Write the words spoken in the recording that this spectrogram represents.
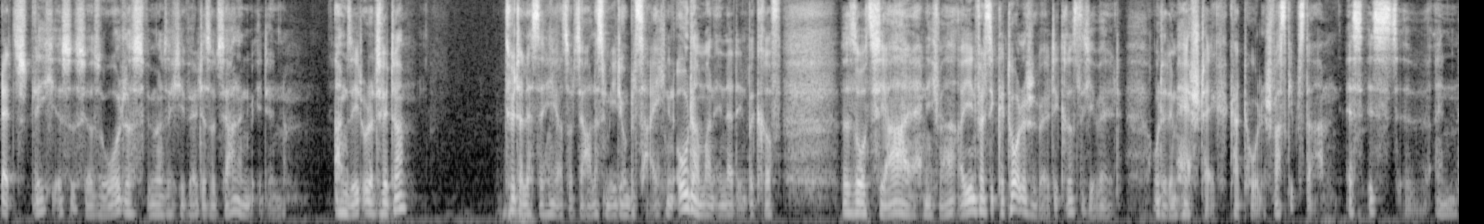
letztlich ist es ja so, dass wenn man sich die Welt der sozialen Medien ansieht oder Twitter, Twitter lässt sich nicht als soziales Medium bezeichnen oder man ändert den Begriff sozial, nicht wahr? Aber jedenfalls die katholische Welt, die christliche Welt unter dem Hashtag katholisch. Was gibt's da? Es ist äh, ein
